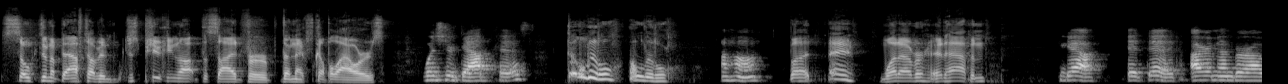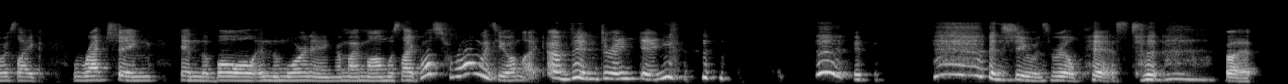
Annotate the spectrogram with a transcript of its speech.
soaked in a bathtub and just puking off the side for the next couple hours. Was your dad pissed? A little, a little, Uh huh. but hey, whatever. It happened. Yeah, it did. I remember I was like retching in the bowl in the morning, and my mom was like, What's wrong with you? I'm like, I've been drinking. and she was real pissed. but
